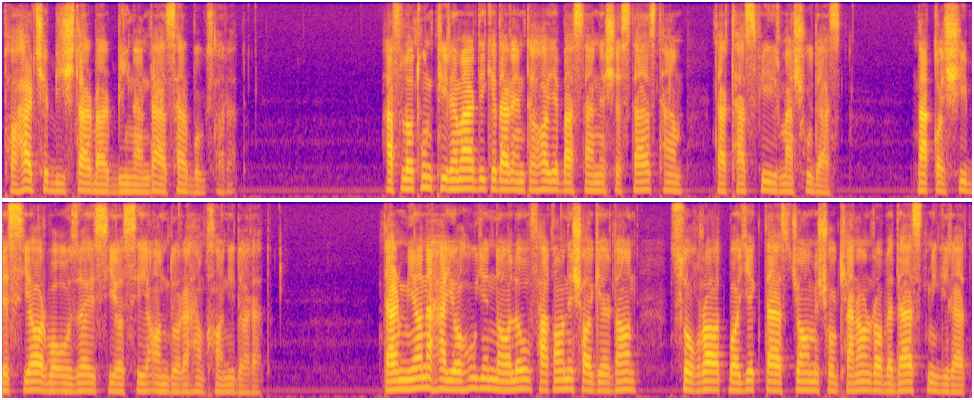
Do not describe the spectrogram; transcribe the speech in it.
تا هرچه بیشتر بر بیننده اثر بگذارد. افلاتون پیرمردی که در انتهای بستر نشسته است هم در تصویر مشهود است. نقاشی بسیار با اوضاع سیاسی آن دوره همخوانی دارد. در میان هیاهوی ناله و فقان شاگردان سقرات با یک دست جام شوکنان را به دست می‌گیرد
